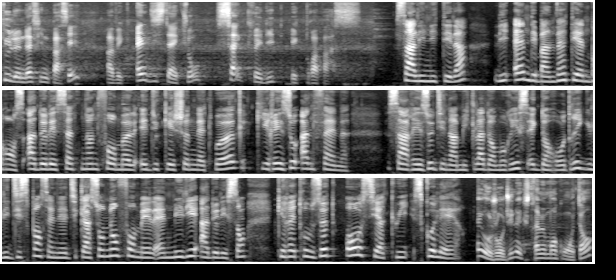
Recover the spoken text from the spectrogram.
tout le neuf finit passé avec une distinction, 5 crédits et 3 passes. Salinité là, l'IN des 21 branches Adolescent Non-Formal Education Network qui réseau ANFEN. Sa réseau dynamique là dans Maurice et dans Rodrigue, il dispense une éducation non formelle à un millier d'adolescents qui retrouvent au circuit scolaire. Aujourd'hui, nous sommes extrêmement contents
